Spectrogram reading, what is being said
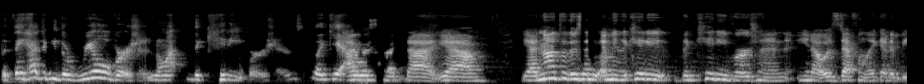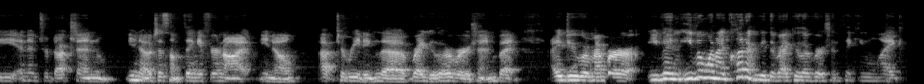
But they had to be the real version, not the kiddie versions. Like, yeah. I respect that. Yeah yeah not that there's any i mean the kitty the kitty version you know is definitely going to be an introduction you know to something if you're not you know up to reading the regular version but i do remember even even when i couldn't read the regular version thinking like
